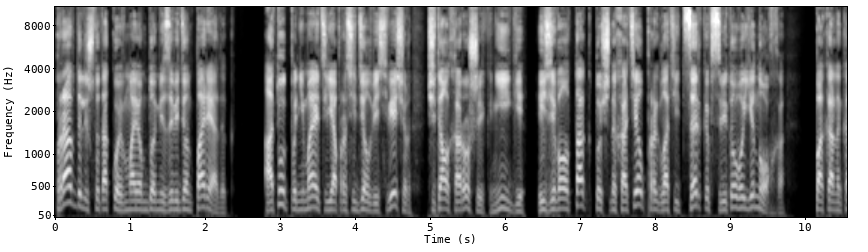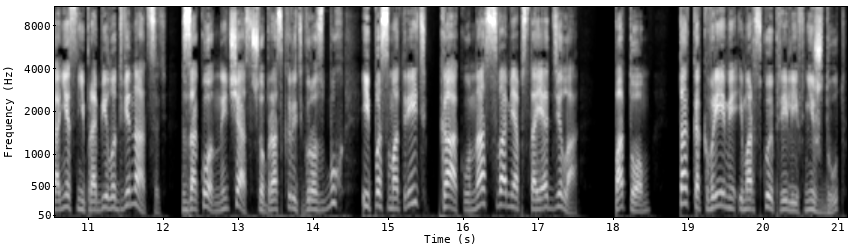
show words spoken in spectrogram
правда ли, что такое в моем доме заведен порядок. А тут, понимаете, я просидел весь вечер, читал хорошие книги и зевал так, точно хотел проглотить церковь святого Еноха, пока, наконец, не пробило двенадцать законный час, чтобы раскрыть грозбух и посмотреть, как у нас с вами обстоят дела. Потом, так как время и морской прилив не ждут,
